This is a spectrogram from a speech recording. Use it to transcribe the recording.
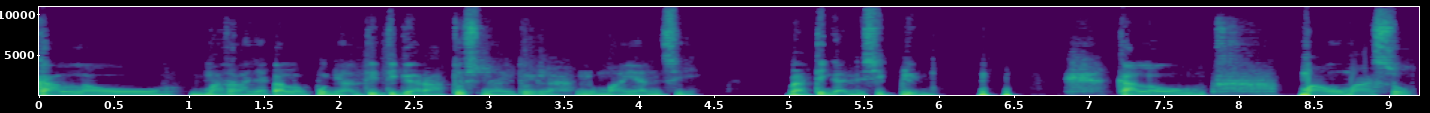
kalau masalahnya kalau punya di 300 nah itu ya lumayan sih. Berarti nggak disiplin. kalau mau masuk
